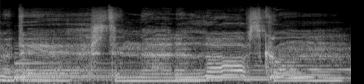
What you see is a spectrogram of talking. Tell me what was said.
my best and not a love's come.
